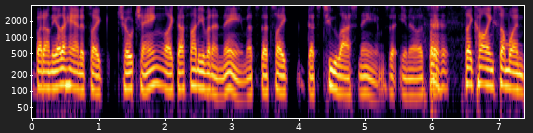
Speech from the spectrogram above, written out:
but on the other hand, it's like Cho Chang, like that's not even a name. That's that's like that's two last names. That you know, it's like it's like calling someone,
